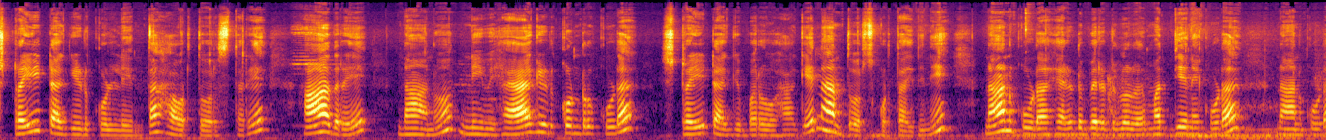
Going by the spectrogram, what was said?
ಸ್ಟ್ರೈಟಾಗಿ ಹಿಡ್ಕೊಳ್ಳಿ ಅಂತ ಅವ್ರು ತೋರಿಸ್ತಾರೆ. ಆದರೆ ನಾನು ನೀವು ಹೇಗೆ ಹಿಡ್ಕೊಂಡ್ರೂ ಕೂಡ ಸ್ಟ್ರೈಟಾಗಿ ಬರೋ ಹಾಗೆ ನಾನು ತೋರಿಸ್ಕೊಡ್ತಾ ಇದ್ದೀನಿ. ನಾನು ಕೂಡ ಎರಡು ಬೆರಡುಗಳ ಮಧ್ಯೆನೇ ಕೂಡ ನಾನು ಕೂಡ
